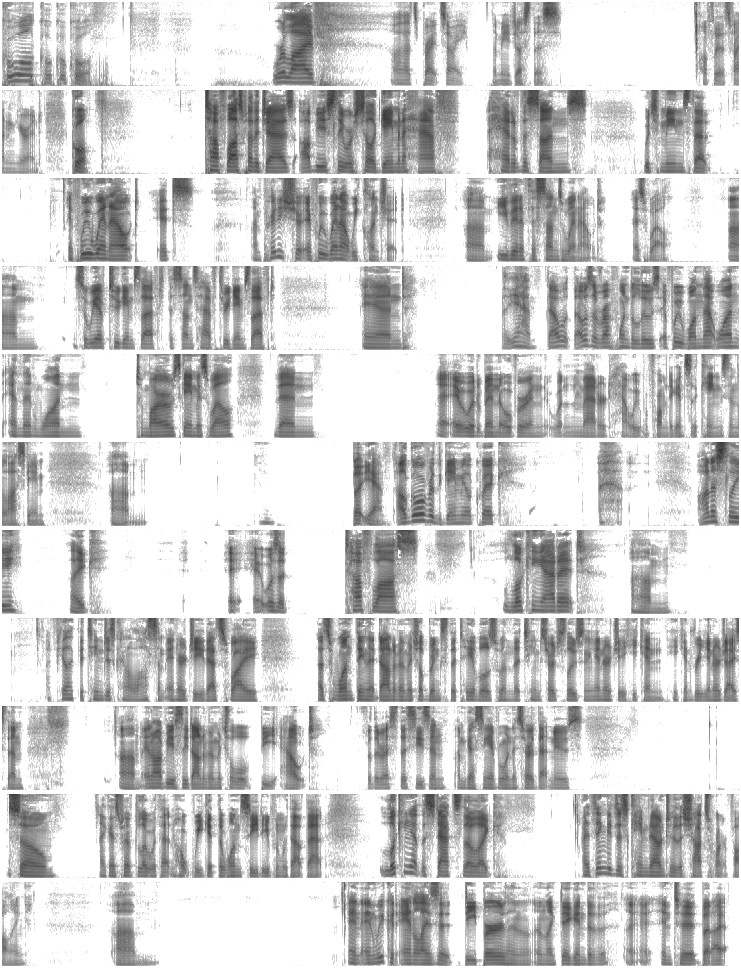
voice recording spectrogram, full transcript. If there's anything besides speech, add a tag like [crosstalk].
Cool, cool, cool, cool. We're live. Oh, that's bright. Sorry. Let me adjust this. Hopefully that's fine on your end. Cool. Tough loss by the Jazz. Obviously, we're still a game and a half ahead of the Suns, which means that if we win out, it's. I'm pretty sure if we win out, we clinch it. Um, even if the Suns win out as well. Um, so we have two games left. The Suns have three games left, and but yeah, that w- that was a rough one to lose. If we won that one and then won tomorrow's game as well, then it would have been over, and it wouldn't have mattered how we performed against the Kings in the last game. Um, but yeah, I'll go over the game real quick. [sighs] Honestly, like it, it was a tough loss. Looking at it, um, I feel like the team just kind of lost some energy. That's why. That's one thing that Donovan Mitchell brings to the table is when the team starts losing energy, he can he can re-energize them. Um, and obviously Donovan Mitchell will be out for the rest of the season. I'm guessing everyone has heard that news. So, I guess we have to live with that and hope we get the one seed even without that looking at the stats though, like I think it just came down to the shots weren't falling. Um and and we could analyze it deeper and, and like dig into the uh, into it, but I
